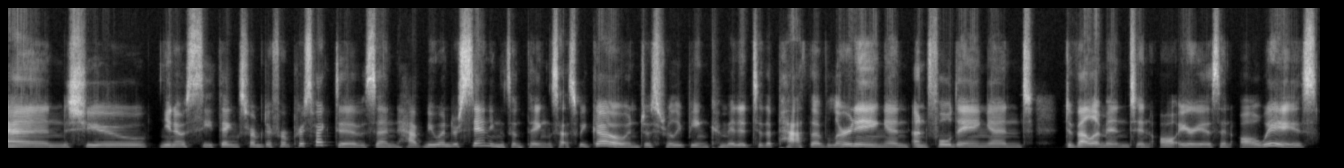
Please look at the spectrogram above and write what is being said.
and to, you know, see things from different perspectives and have new understandings and things as we go, and just really being committed to the path of learning and unfolding and development in all areas in all ways.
